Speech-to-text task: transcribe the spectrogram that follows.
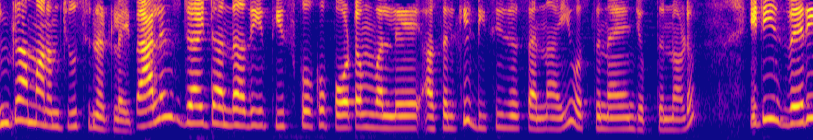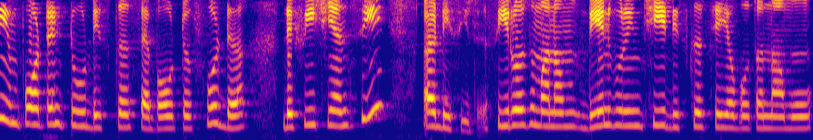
ఇంకా మనం చూసినట్లయితే బ్యాలెన్స్ డైట్ అన్నది తీసుకోకపోవటం వల్లే అసలుకి డిసీజెస్ అన్నాయి వస్తున్నాయని చెప్తున్నాడు. It is very important to discuss about food deficiency diseases ఈరోజు మనం దేని గురించి డిస్కస్ చేయబోతున్నాము?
